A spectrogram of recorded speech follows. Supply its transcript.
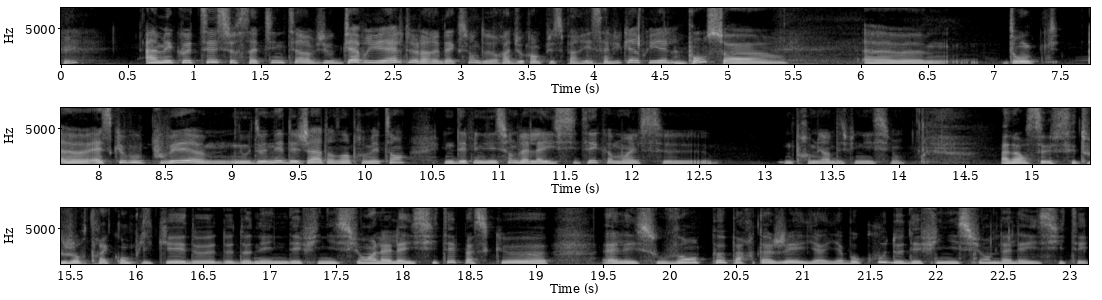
fait. À mes côtés sur cette interview, Gabriel de la rédaction de Radio Campus Paris. Salut Gabriel. Bonsoir. Euh, donc, euh, est-ce que vous pouvez euh, nous donner déjà, dans un premier temps, une définition de la laïcité? Comment elle se. Une première définition? Alors c'est toujours très compliqué de, donner une définition à la laïcité parce que euh, elle est souvent peu partagée. Il y, a, beaucoup de définitions de la laïcité.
